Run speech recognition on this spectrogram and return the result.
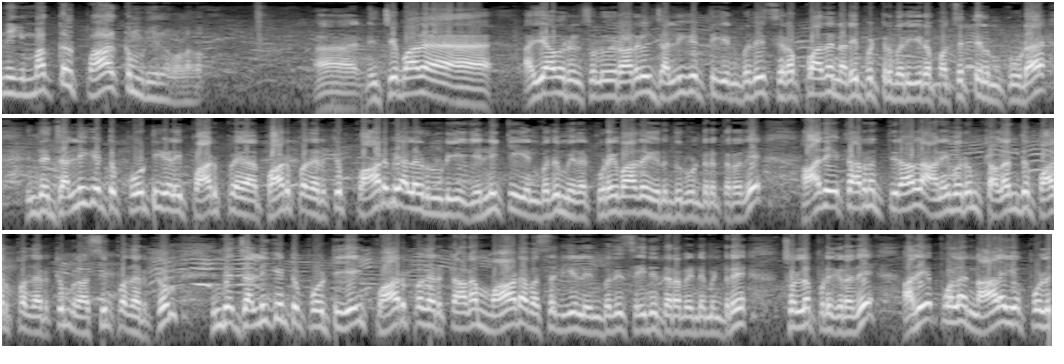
இன்னைக்கு மக்கள் பார்க்க முடியல அவ்வளவுதான். ஆஹ் நிச்சயமாக ஐயா அவர்கள் சொல்லுகிறார்கள் ஜல்லிக்கட்டு என்பது சிறப்பாக நடைபெற்று வருகிற பட்சத்திலும் கூட இந்த ஜல்லிக்கட்டு போட்டிகளை பார்ப்ப பார்ப்பதற்கு பார்வையாளர்களுடைய எண்ணிக்கை என்பது மிக குறைவாக இருந்து கொண்டிருக்கிறது. அதே காரணத்தினால் அனைவரும் கலந்து பார்ப்பதற்கும் ரசிப்பதற்கும் இந்த ஜல்லிக்கட்டு போட்டியை பார்ப்பதற்கான மாட வசதிகள் என்பது செய்து தர வேண்டும் என்று சொல்லப்படுகிறது. அதே போல நாளைய பொழுது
